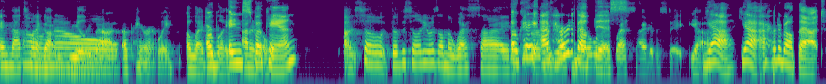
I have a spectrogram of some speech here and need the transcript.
And that's when Oh, it got really bad. Apparently, allegedly, in spokane Uh, so the facility was on the west side. Okay, or I've heard about the this. West side of the state. Yeah. yeah yeah i heard about that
